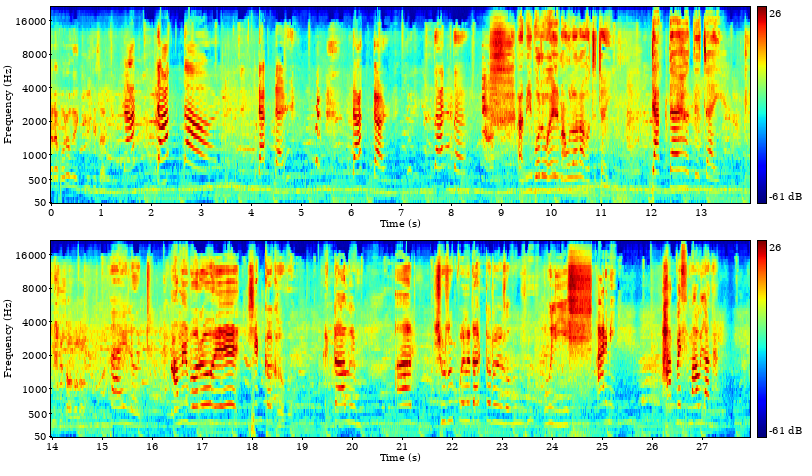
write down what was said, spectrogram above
আপনারা বড় হয়ে কি হইতে চান? ডাক্তার। ডাক্তার। ডাক্তার। ডাক্তার আমি বড় হয়ে মাওলানা হতে চাই। ডাক্তার হতে চাই। বলো। পাইলট। আমি বড় হয়ে শিক্ষক হব। একটা আলেম। আর সুযোগ পেলে ডাক্তার হয়ে যাব। পুলিশ। আর্মি। হাফেজ মাওলানা।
